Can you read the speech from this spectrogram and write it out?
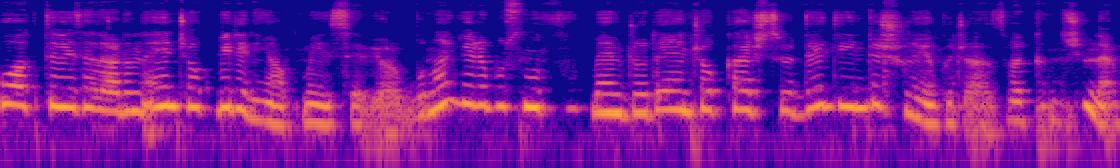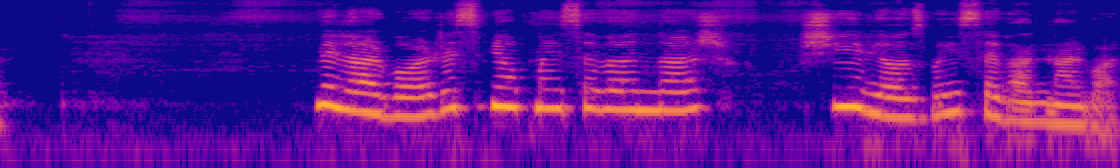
bu aktivitelerden en çok birini yapmayı seviyor. Buna göre bu sınıf mevcudu en çok kaçtır dediğinde şunu yapacağız. Bakın şimdi neler var? Resim yapmayı sevenler, şiir yazmayı sevenler var.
